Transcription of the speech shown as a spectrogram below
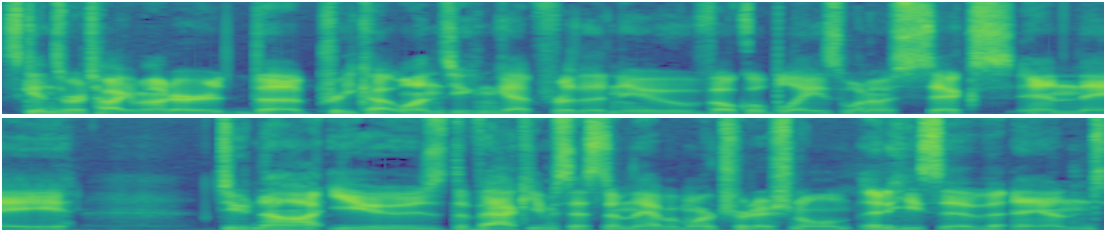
skins we're talking about are the pre-cut ones you can get for the new Völkl Blaze 106 and they do not use the vacuum system. They have a more traditional adhesive and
